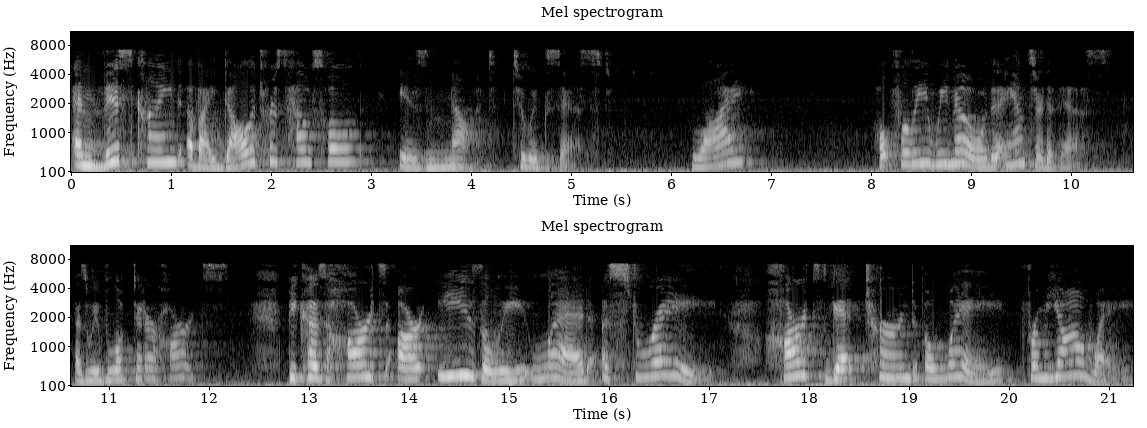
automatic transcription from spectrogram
And this kind of idolatrous household is not to exist. Why? Hopefully, we know the answer to this as we've looked at our hearts. Because hearts are easily led astray. Hearts get turned away from Yahweh.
